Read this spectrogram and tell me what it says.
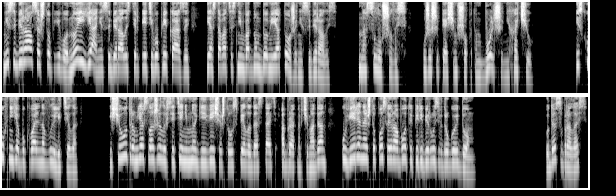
Не собирался, чтоб его, но и я не собиралась терпеть его приказы. И оставаться с ним в одном доме я тоже не собиралась. Наслушалась, уже шипящим шепотом. «Больше не хочу!» Из кухни я буквально вылетела. Еще утром я сложила все те немногие вещи, что успела достать, обратно в чемодан, уверенная, что после работы переберусь в другой дом. Куда собралась?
